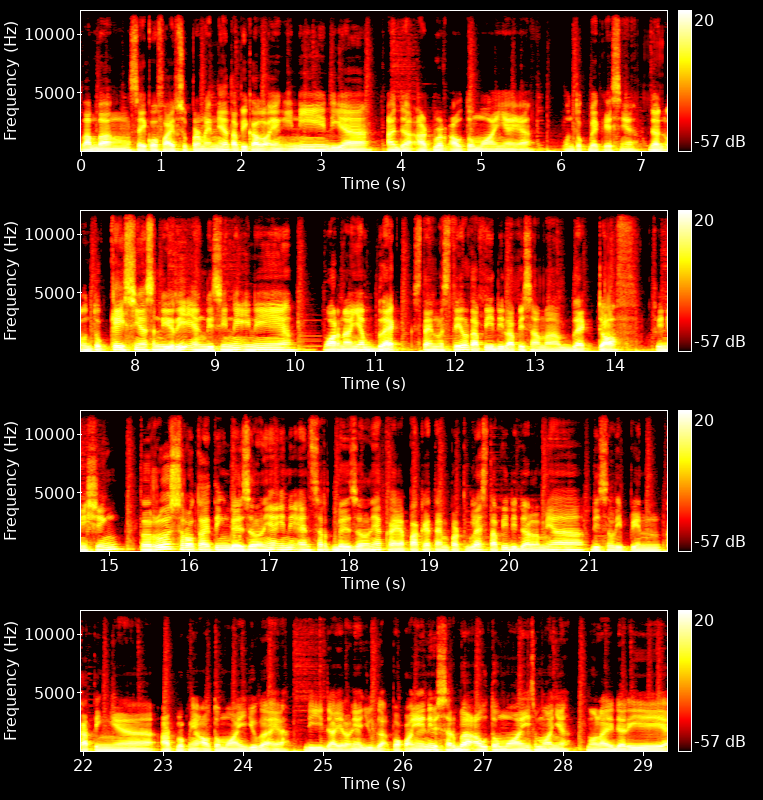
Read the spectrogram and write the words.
lambang Seiko 5 Superman-nya, tapi kalau yang ini dia ada artwork Automoa-nya ya untuk backcase-nya. Dan untuk case-nya sendiri yang di sini ini warnanya black stainless steel tapi dilapis sama black doff finishing. Terus rotating bezelnya ini insert bezelnya kayak pakai tempered glass tapi di dalamnya diselipin cuttingnya artworknya Automoai juga ya. Di dialnya juga. Pokoknya ini serba Automoai semuanya. Mulai dari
